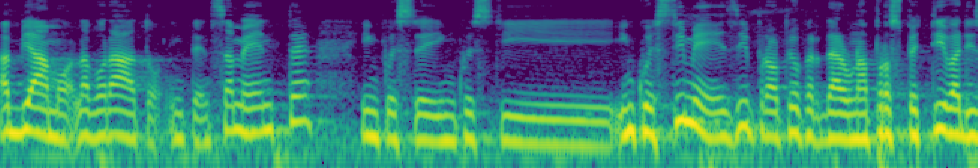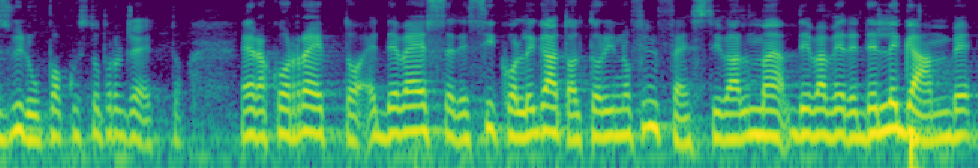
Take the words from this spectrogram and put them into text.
abbiamo lavorato intensamente in, queste, in, questi, in questi mesi proprio per dare una prospettiva di sviluppo a questo progetto. Era corretto e deve essere sì collegato al Torino Film Festival, ma deve avere delle gambe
